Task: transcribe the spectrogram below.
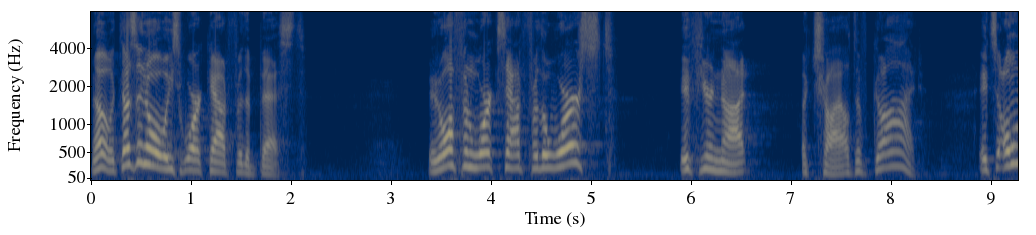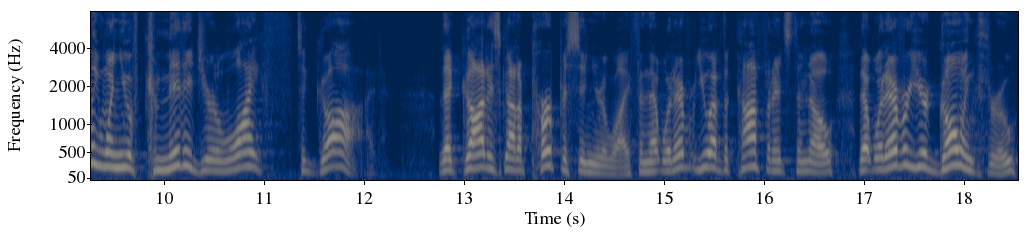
No, it doesn't always work out for the best. It often works out for the worst if you're not a child of God. It's only when you have committed your life to God that God has got a purpose in your life and that whatever you have the confidence to know that whatever you're going through,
